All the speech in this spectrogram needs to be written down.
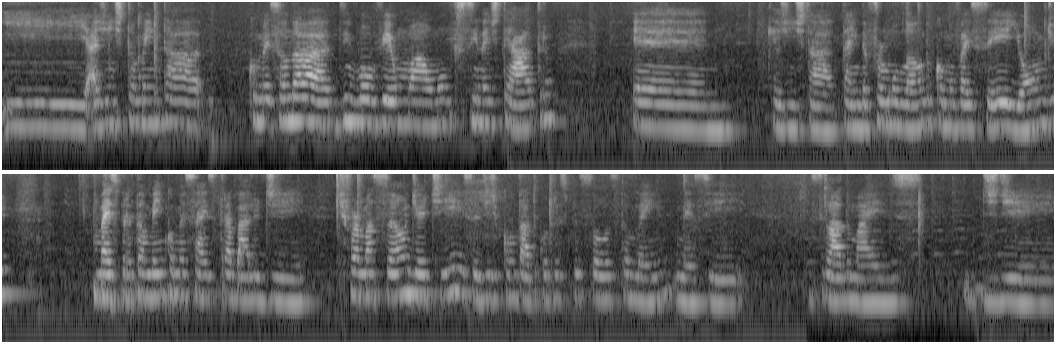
e a gente também tá começando a desenvolver uma, uma oficina de teatro é, que a gente tá, tá ainda formulando como vai ser e onde, mas para também começar esse trabalho de, de formação de artista, de, de contato com outras pessoas também nesse, nesse lado mais de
